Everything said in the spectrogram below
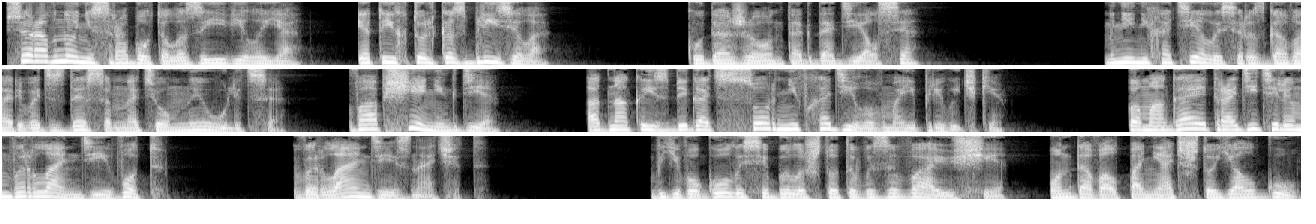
«Все равно не сработало», — заявила я. «Это их только сблизило. Куда же он тогда делся? Мне не хотелось разговаривать с Десом на темной улице. Вообще нигде. Однако избегать ссор не входило в мои привычки. Помогает родителям в Ирландии, вот. В Ирландии, значит. В его голосе было что-то вызывающее. Он давал понять, что я лгу.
